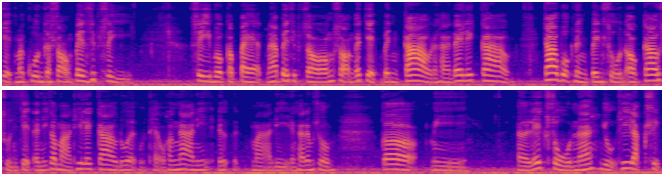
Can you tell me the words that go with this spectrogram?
เจ็ดมาคูณกับสองเป็นสิบสี่สี่บวกกับแปดนะ เป็นสิบสองสองกับเจ็ดเป็นเก้านะคะ ได้เลขเก้าเก้าบวกหนึ่งเป็นศูนย์ออกเก้าศูนย์เจ็ดอันนี้ก็มาที่เลขเก้าด้วย แถวข้างหน้านี้มาดีนะคะท่านผู้ชม ก็มีเเลขศูนย์นะ อยู่ที่หลักสิบ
